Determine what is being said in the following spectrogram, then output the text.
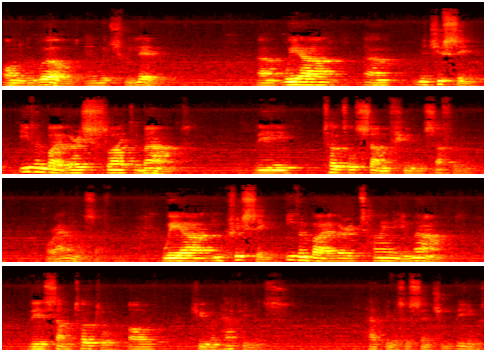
on the world in which we live. Uh, we are uh, reducing, even by a very slight amount, the total sum of human suffering or animal suffering. We are increasing, even by a very tiny amount, the sum total of human happiness, happiness of sentient beings.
